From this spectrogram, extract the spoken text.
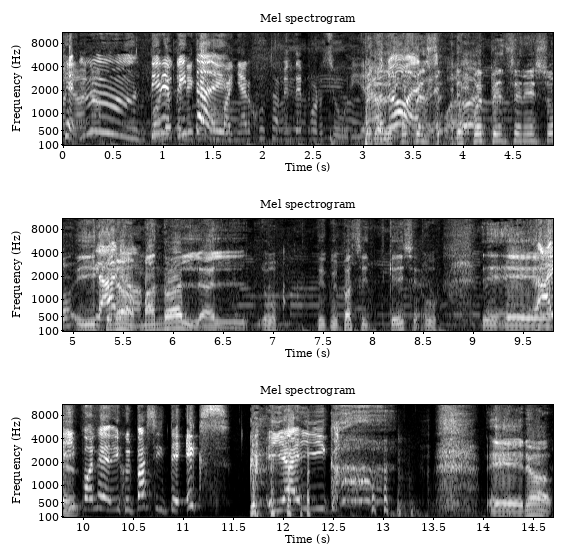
dije, no, no. mmm, Vos tiene lo tenés pinta que de. acompañar justamente por seguridad. Pero no, después, al pensé, jugador. después pensé en eso y dije, Claro. no, mando al. al uh, disculpa si. ¿Qué dice? Uh, eh, eh, Ahí pone, disculpa si te ex. Y ahí. eh, no,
